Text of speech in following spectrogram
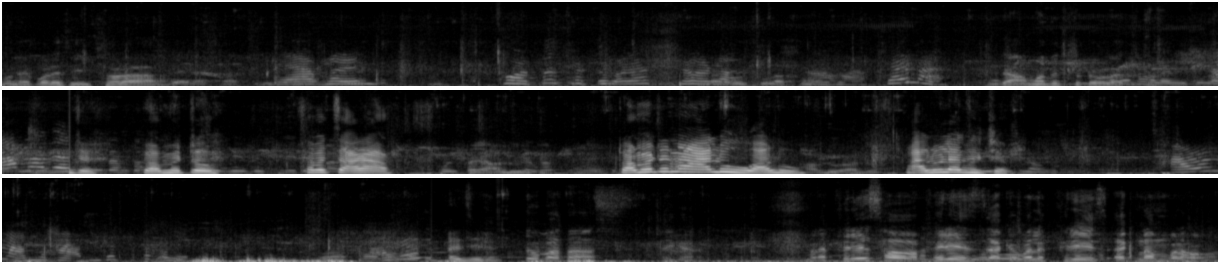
মনে পড়ে সেই ছড়া? এটা আমাদের ছোটবেলা যে টমেটো সবে চারা। টমেটো না আলু আলু। আলু লাগিয়েছে। বাতাস মানে ফ্রেশ হাওয়া ফ্রেশ যাকে বলে ফ্রেশ এক নাম্বার হাওয়া।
